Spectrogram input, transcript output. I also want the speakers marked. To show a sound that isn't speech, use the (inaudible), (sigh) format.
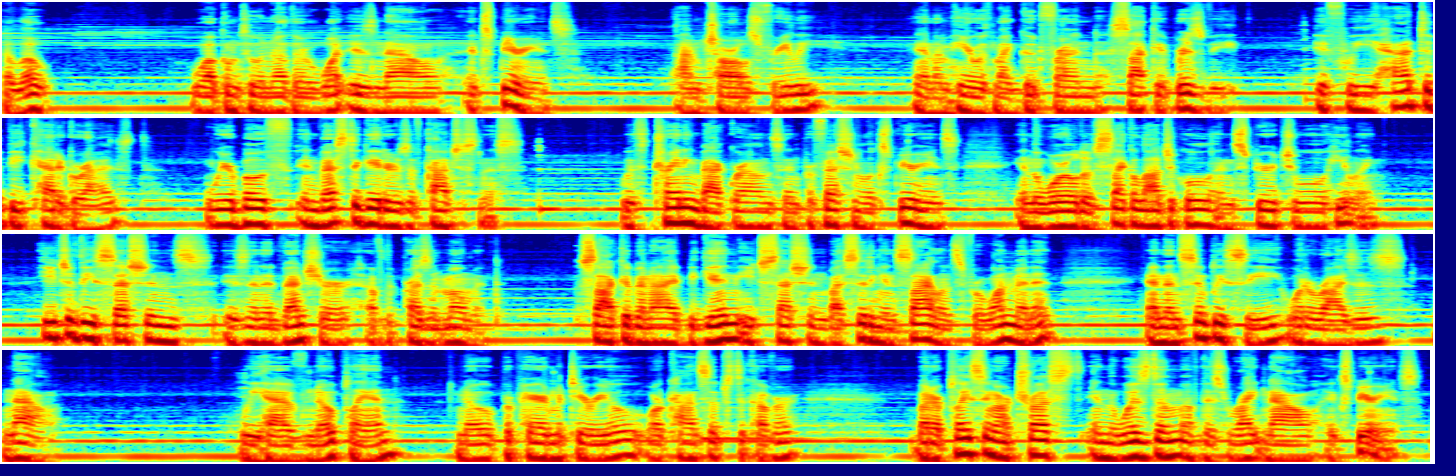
Speaker 1: Hello. Welcome to another What Is Now experience. I'm Charles Freely, and I'm here with my good friend Sakib Rizvi. If we had to be categorized, we are both investigators of consciousness, with training backgrounds and professional experience in the world of psychological and spiritual healing. Each of these sessions is an adventure of the present moment. Sakib and I begin each session by sitting in silence for one minute and then simply see what arises now. We have no plan, no prepared material or concepts to cover, but are placing our trust in the wisdom of this right now experience.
